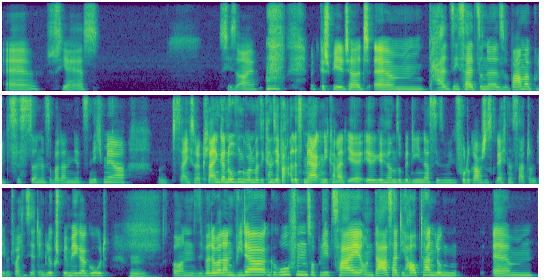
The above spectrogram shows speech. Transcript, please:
äh, CIS CSI mitgespielt hat. Ähm, da sie ist halt so eine, so war mal Polizistin, ist aber dann jetzt nicht mehr und ist eigentlich so eine Kleinganovin geworden, weil sie kann sich einfach alles merken, die kann halt ihr, ihr Gehirn so bedienen, dass sie so ein fotografisches Gedächtnis hat und dementsprechend ist sie halt im Glücksspiel mega gut. Hm. Und sie wird aber dann wieder gerufen zur Polizei und da ist halt die Haupthandlung, ähm,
